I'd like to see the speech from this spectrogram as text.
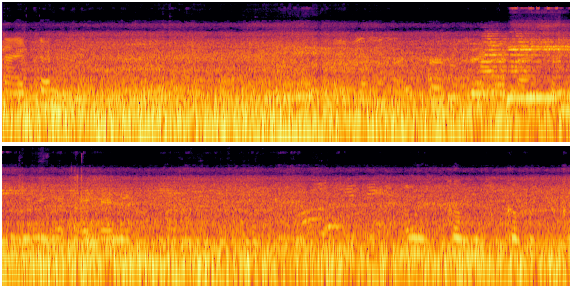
टायटन बुक्क बुक्क बुक्क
